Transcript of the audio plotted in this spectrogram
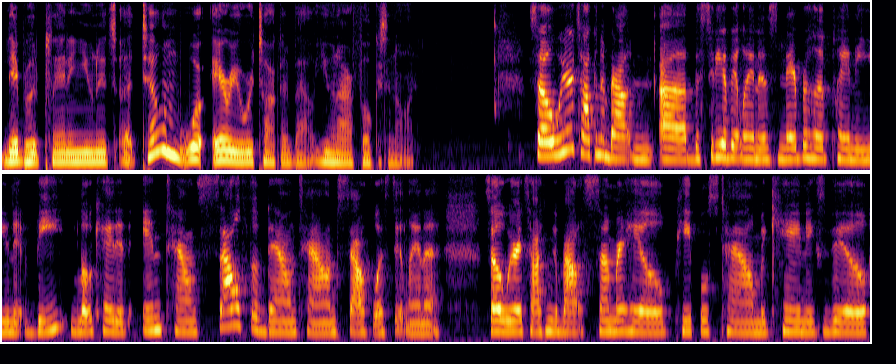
neighborhood planning units. Uh, tell them what area we're talking about. You and I are focusing on. So we're talking about uh, the City of Atlanta's Neighborhood Planning Unit V, located in town south of downtown, Southwest Atlanta. So we're talking about Summerhill, Peoplestown, Mechanicsville,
